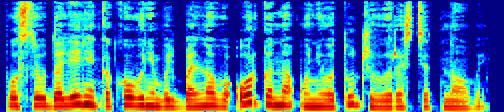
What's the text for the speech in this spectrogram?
после удаления какого-нибудь больного органа у него тут же вырастет новый.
